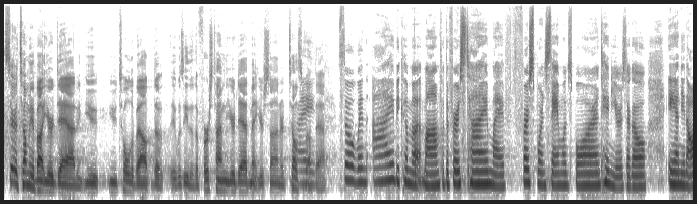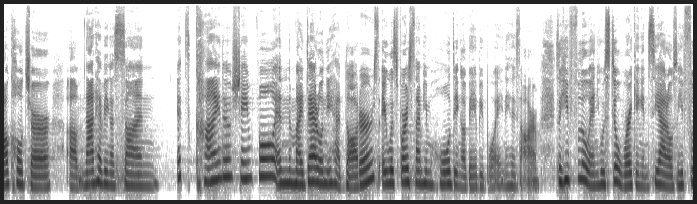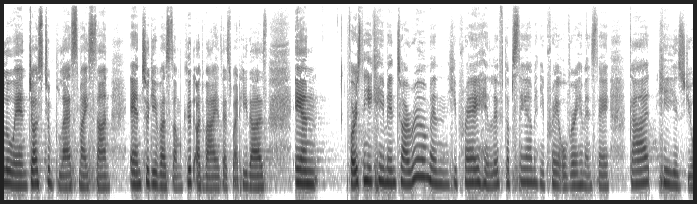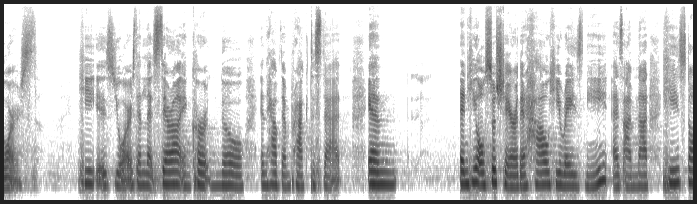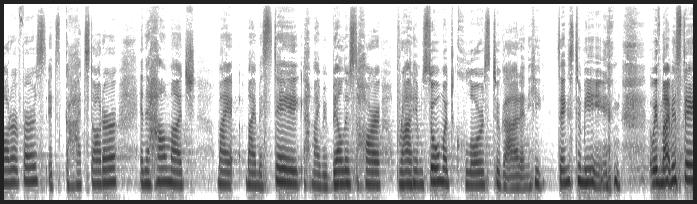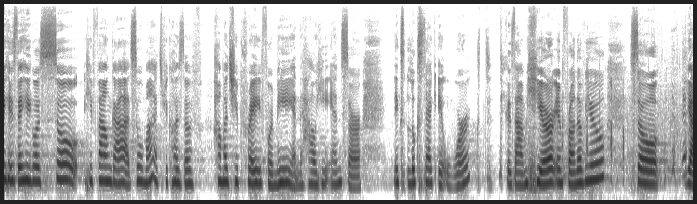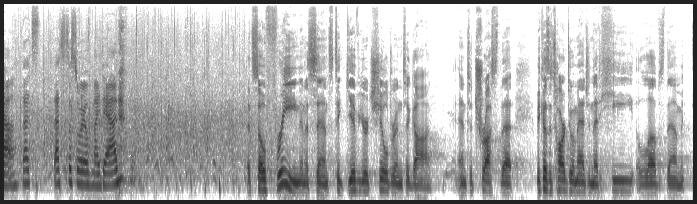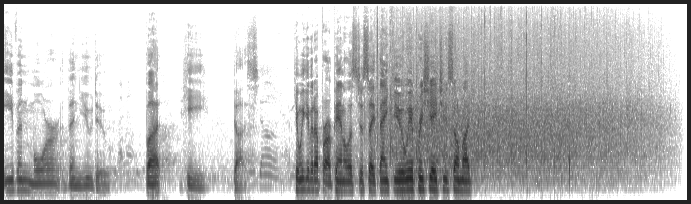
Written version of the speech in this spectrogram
Sarah, tell me about your dad. You you told about the it was either the first time that your dad met your son, or tell us about that. So when I became a mom for the first time, my firstborn Sam was born 10 years ago. And in our culture, um, not having a son, it's kind of shameful. And my dad only had daughters. It was first time him holding a baby boy in his arm. So he flew in. He was still working in Seattle. So he flew in just to bless my son and to give us some good advice. That's what he does. And First thing he came into our room and he prayed, he lift up Sam and he pray over him and say, God, he is yours. He is yours. And let Sarah and Kurt know and have them practice that. And and he also shared that how he raised me as I'm not his daughter first, it's God's daughter, and then how much my my mistake, my rebellious heart brought him so much close to God, and he thanks to me. With my mistake, he said he was so he found God so much because of how much he prayed for me and how he answered. It looks like it worked because I'm here in front of you. So, yeah, that's that's the story of my dad. It's so freeing, in a sense, to give your children to God and to trust that, because it's hard to imagine that He loves them even more than you do. But He does. Can we give it up for our panelists? Just say thank you. We appreciate you so much.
